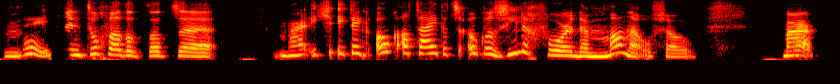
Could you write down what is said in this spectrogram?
Nee. Ik vind toch wel dat dat. eh, maar ik, ik denk ook altijd dat ze ook wel zielig voor de mannen of zo. Maar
